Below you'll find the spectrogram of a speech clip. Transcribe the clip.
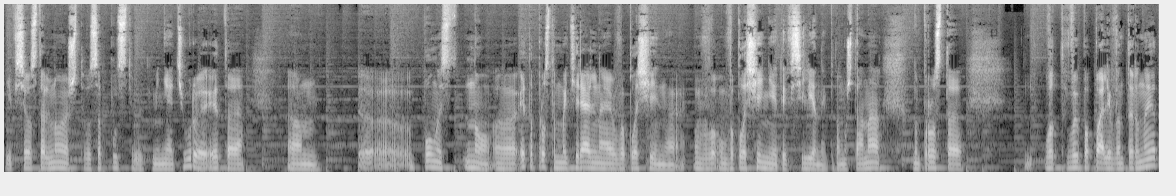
и все остальное, что сопутствует миниатюры, это эм, э, полностью, ну, это просто материальное воплощение, воплощение этой вселенной, потому что она, ну, просто вот вы попали в интернет,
